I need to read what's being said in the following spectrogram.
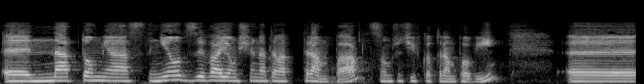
E, natomiast nie odzywają się na temat Trumpa, są przeciwko Trumpowi e,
